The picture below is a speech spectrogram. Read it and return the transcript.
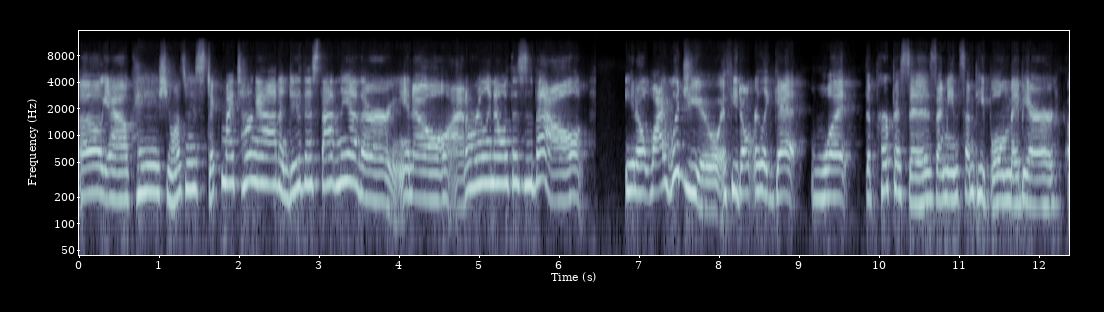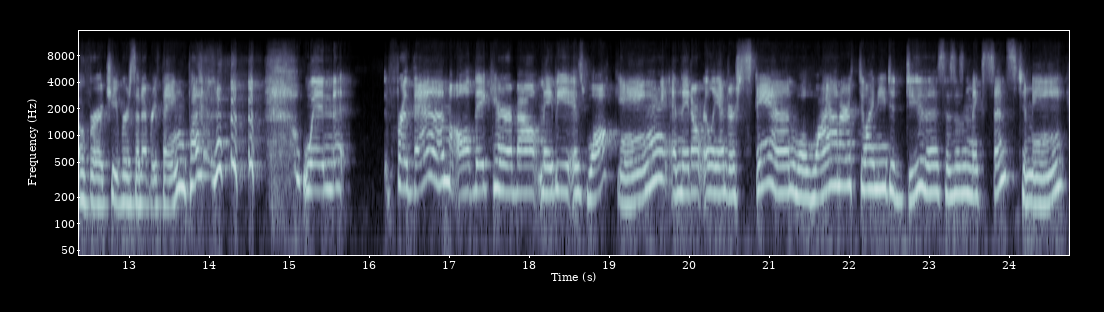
oh yeah okay she wants me to stick my tongue out and do this that and the other. You know i don't really know what this is about. You know why would you if you don't really get what the purpose is? I mean some people maybe are overachievers at everything but when for them, all they care about maybe is walking and they don't really understand, well, why on earth do I need to do this? This doesn't make sense to me.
